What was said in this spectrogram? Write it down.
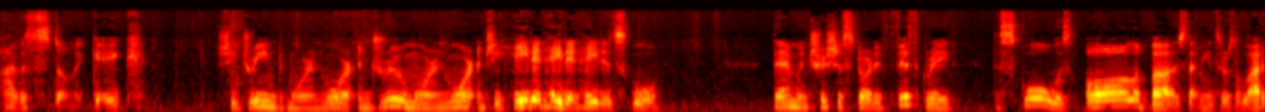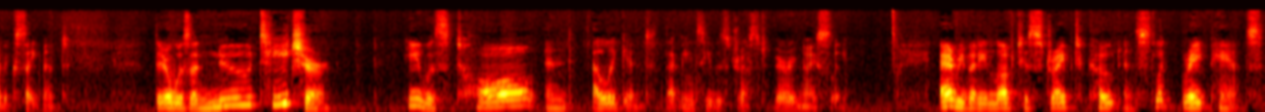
I have a stomach ache. She dreamed more and more, and drew more and more, and she hated, hated, hated school. Then, when Tricia started fifth grade, the school was all a buzz. That means there was a lot of excitement. There was a new teacher. He was tall and elegant. That means he was dressed very nicely. Everybody loved his striped coat and slick gray pants.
